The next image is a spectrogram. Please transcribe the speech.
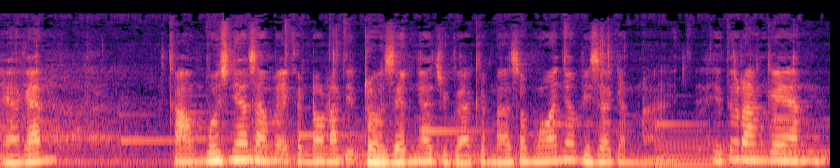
ya kan kampusnya sampai kena nanti dosennya juga kena semuanya bisa kena itu rangkaian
